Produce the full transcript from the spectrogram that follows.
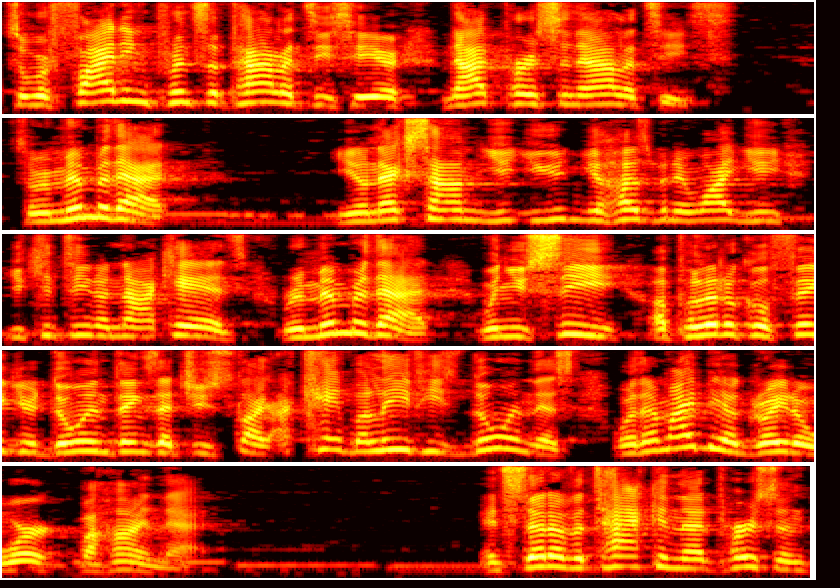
So we're fighting principalities here, not personalities. So remember that. You know, next time you, you your husband and wife, you, you continue to knock heads. Remember that when you see a political figure doing things that you like, I can't believe he's doing this. Well, there might be a greater work behind that. Instead of attacking that person,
